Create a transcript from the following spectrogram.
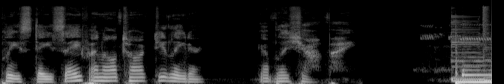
Please stay safe, and I'll talk to you later. God bless y'all. Bye.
